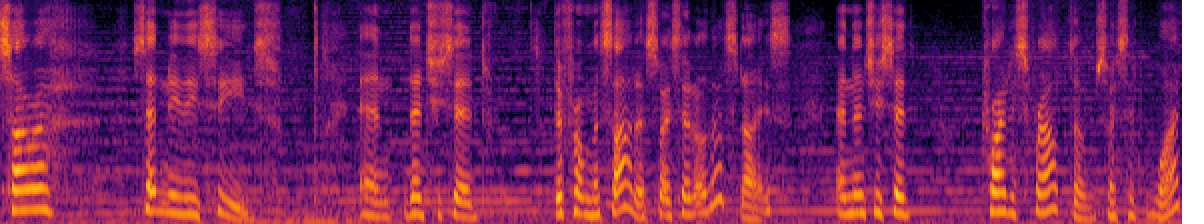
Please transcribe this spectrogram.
Sarah sent me these seeds and then she said, they're from Masada. So I said, oh, that's nice. And then she said, try to sprout them. So I said, what?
